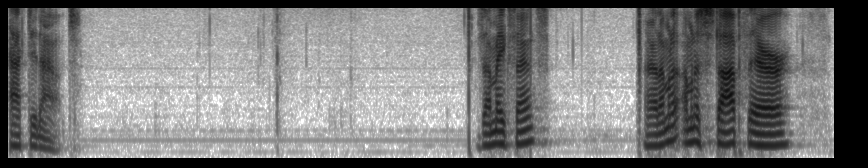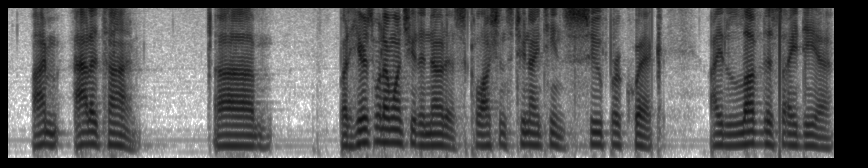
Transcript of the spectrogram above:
act it out. Does that make sense? All right, I'm going to I'm to stop there. I'm out of time. Um, but here's what I want you to notice Colossians 2.19, super quick. I love this idea.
